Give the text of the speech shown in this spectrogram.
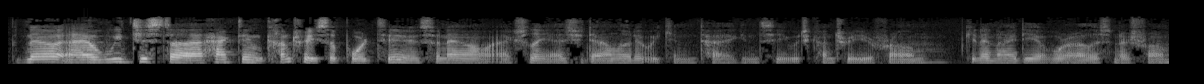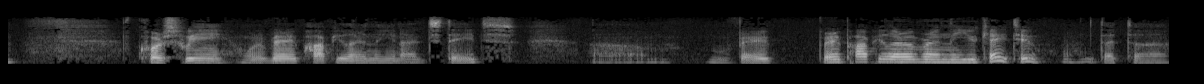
But now uh, we just uh, hacked in country support too. So now, actually, as you download it, we can tag and see which country you're from, get an idea of where our listeners from. Of course, we were very popular in the United States. Um, very very popular over in the UK too. That uh,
